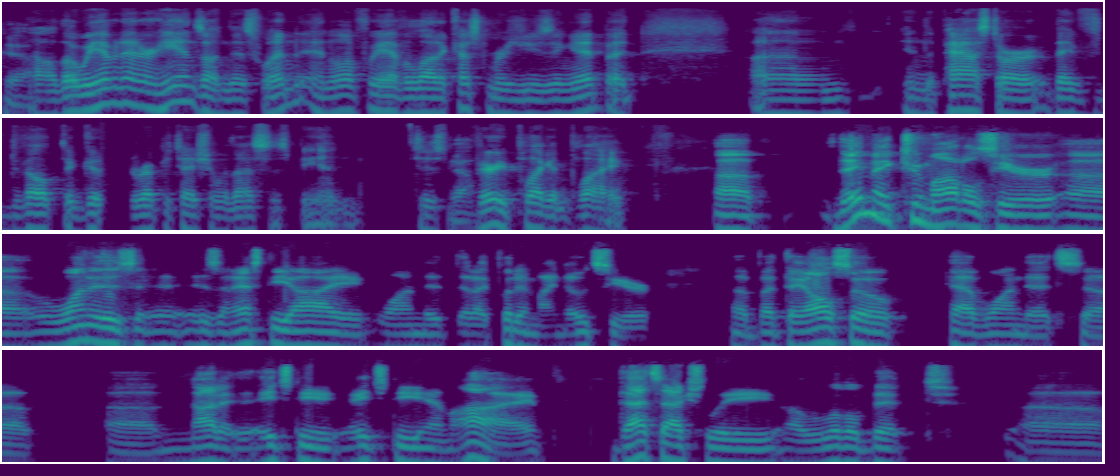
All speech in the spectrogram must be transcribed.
Yeah. Although we haven't had our hands on this one, and I don't know if we have a lot of customers using it, but um, in the past, or they've developed a good reputation with us as being just yeah. very plug and play. Uh, they make two models here. Uh, one is is an SDI one that, that I put in my notes here, uh, but they also have one that's uh, uh not a HD HDMI. That's actually a little bit uh,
